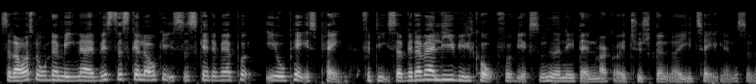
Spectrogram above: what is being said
Så der er også nogen, der mener, at hvis der skal lovgives, så skal det være på europæisk plan, fordi så vil der være lige vilkår for virksomhederne i Danmark og i Tyskland og i Italien osv.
